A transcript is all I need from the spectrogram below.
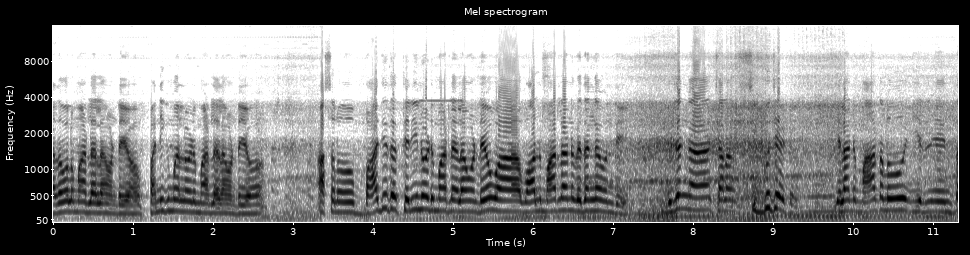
ఎదవల మాటలు ఎలా ఉంటాయో పనికి మాలినోడి మాటలు ఎలా ఉంటాయో అసలు బాధ్యత తెలియనోడి మాటలు ఎలా ఉంటాయో వా వాళ్ళు మాట్లాడిన విధంగా ఉంది. నిజంగా చాలా సిగ్గుచేటు. ఇలాంటి మాటలు ఇంత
